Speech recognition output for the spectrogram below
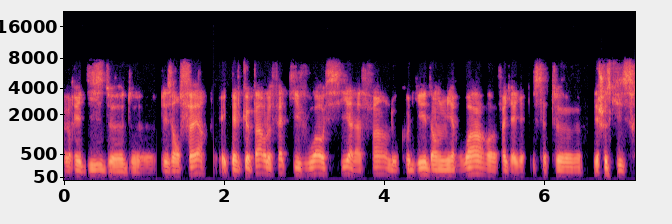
Eurydice de, de, des enfers. Et quelque part, le fait qu'il voit aussi à la fin le collier dans le miroir, euh, enfin, il y a cette, euh, des choses qui se,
